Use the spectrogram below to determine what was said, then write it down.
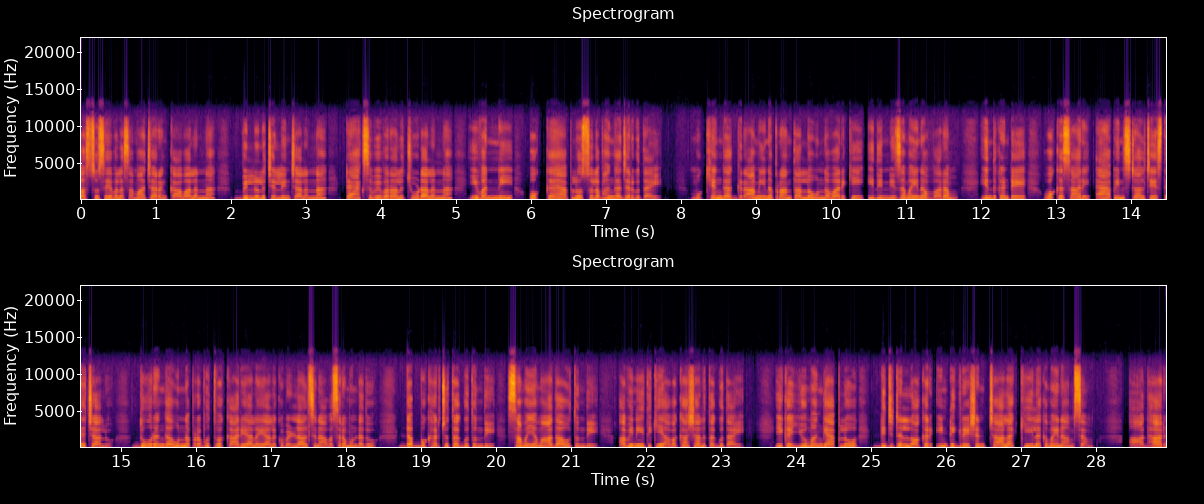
బస్సు సేవల సమాచారం కావాలన్నా బిల్లులు చెల్లించాలన్నా ట్యాక్స్ వివరాలు చూడాలన్నా ఇవన్నీ ఒక్క యాప్లో సులభంగా జరుగుతాయి. ముఖ్యంగా గ్రామీణ ప్రాంతాల్లో ఉన్నవారికి ఇది నిజమైన వరం. ఎందుకంటే ఒకసారి యాప్ ఇన్స్టాల్ చేస్తే చాలు. దూరంగా ఉన్న ప్రభుత్వ కార్యాలయాలకు వెళ్ళాల్సిన అవసరముండదు డబ్బు ఖర్చు తగ్గుతుంది. సమయం ఆదా అవుతుంది. అవినీతికి అవకాశాలు తగ్గుతాయి. ఇక యుమంగ్ యాప్లో డిజిటల్ లాకర్ ఇంటిగ్రేషన్ చాలా కీలకమైన అంశం. Aadhaar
